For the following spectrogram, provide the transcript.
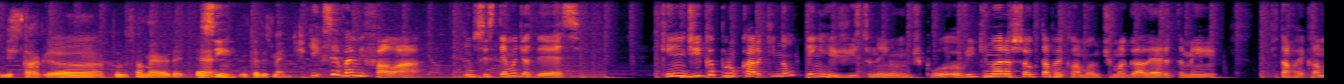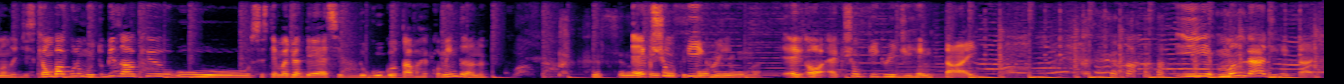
Instagram, tudo essa merda aí. É, Sim. infelizmente. O que, que você vai me falar de um sistema de ADS que indica pro cara que não tem registro nenhum? Tipo, eu vi que não era só eu que tava reclamando, tinha uma galera também que tava reclamando disso, que é um bagulho muito bizarro que o, o sistema de ADS do Google tava recomendando. Você não tem Action figure. É, ó, action figure de hentai e mangá de hentai.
